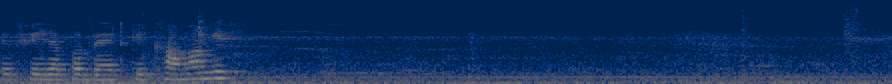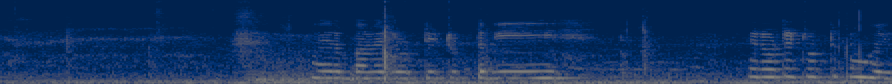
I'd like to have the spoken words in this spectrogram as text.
ਤੇ ਫਿਰ ਆਪਾਂ ਬੈਠ ਕੇ ਖਾਵਾਂਗੇ। ਹਾਏ ਰੱਬਾ ਮੇਰੀ ਰੋਟੀ ਟੁੱਟ ਗਈ। ਇਹ ਰੋਟੀ ਟੁੱਟ ਕਿਉਂ ਗਈ?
